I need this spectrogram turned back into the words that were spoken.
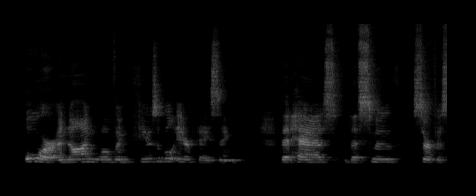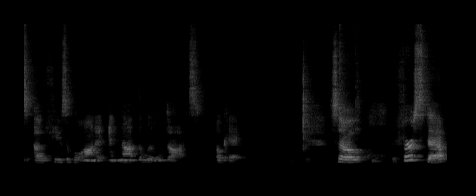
or a non-woven fusible interfacing that has the smooth surface of fusible on it and not the little dots. Okay. So the first step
